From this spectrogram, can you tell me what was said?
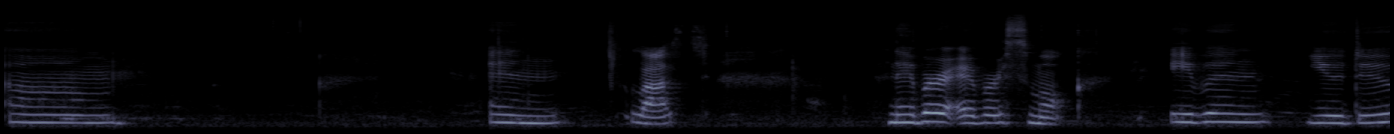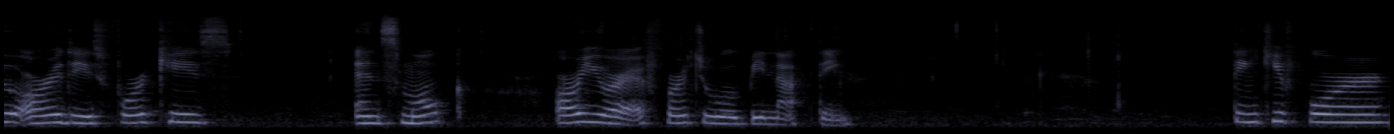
Um, and last, never ever smoke. Even you do all these four keys and smoke, all your effort will be nothing. Thank you for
